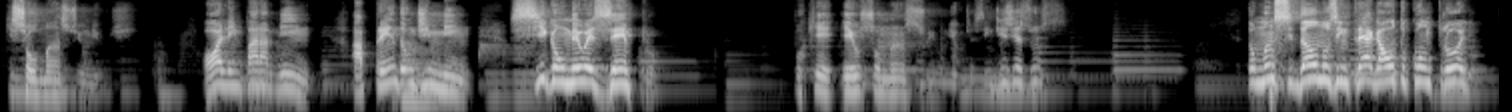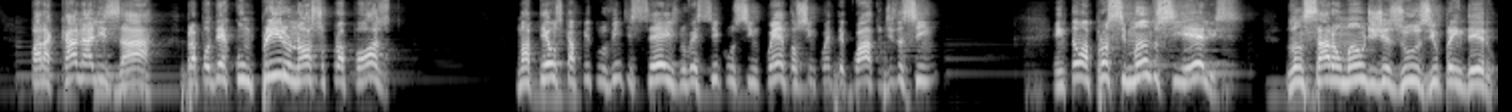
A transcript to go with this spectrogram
que sou manso e humilde. Olhem para mim, aprendam de mim, sigam o meu exemplo, porque eu sou manso e humilde. Assim diz Jesus. Então, mansidão nos entrega autocontrole para canalizar para poder cumprir o nosso propósito. Mateus capítulo 26, no versículo 50 ao 54, diz assim: Então, aproximando-se eles, lançaram mão de Jesus e o prenderam.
